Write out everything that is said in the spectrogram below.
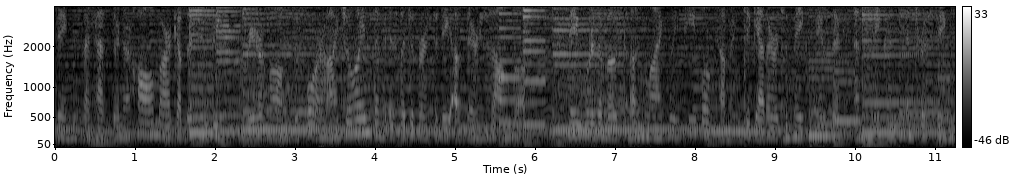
Things that has been a hallmark of the Doobies' career long before I joined them is the diversity of their songbook. They were the most unlikely people coming together to make music and make an interesting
